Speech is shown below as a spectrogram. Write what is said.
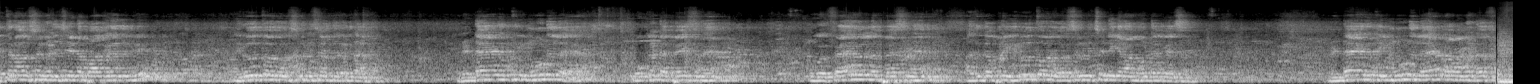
எத்தனை வருஷம் கழிச்சு என்ன பார்க்குறதுக்கு? இருபத்தோரு வருஷம் கழிச்சு வந்திருக்கிறாங்க. ரெண்டாயிரத்தி மூணில் உங்கள்கிட்ட பேசினேன். உங்கள் ஃபேர்வெல்லில் பேசினேன். அதுக்கப்புறம் இருபத்தோரு வருஷம் கழிச்சு இன்றைக்கி நான் உங்கள்கிட்ட பேசுகிறேன் ரெண்டாயிரத்தி மூணில் நான் உங்கள்கிட்ட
